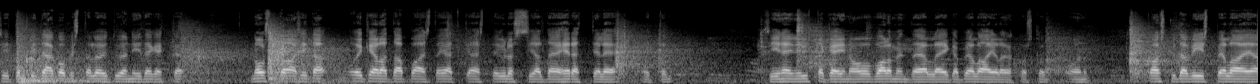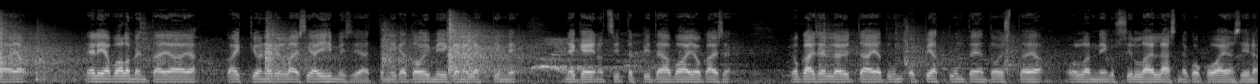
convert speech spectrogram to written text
sitten pitää kopista löytyä niitä, ketkä nostaa sitä oikealla tapaa sitä jätkää sitten ylös sieltä ja herättelee. Että siinä ei yhtä keinoa ole valmentajalla eikä pelaajalla, koska on 25 pelaajaa ja neljä valmentajaa ja kaikki on erilaisia ihmisiä, että mikä toimii kenellekin, niin ne keinot sitten pitää vaan jokaisen, jokaisen löytää ja tun, oppia tunteen toista ja olla niin kuin sillä läsnä koko ajan siinä,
